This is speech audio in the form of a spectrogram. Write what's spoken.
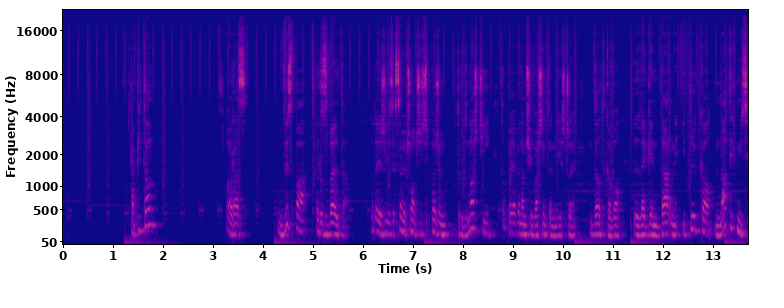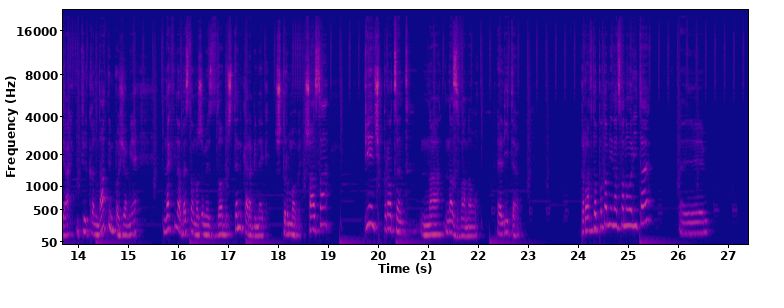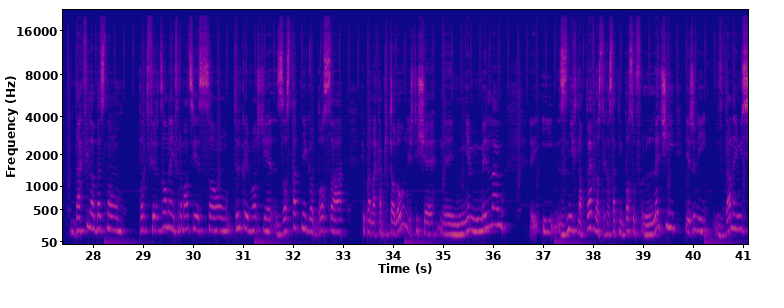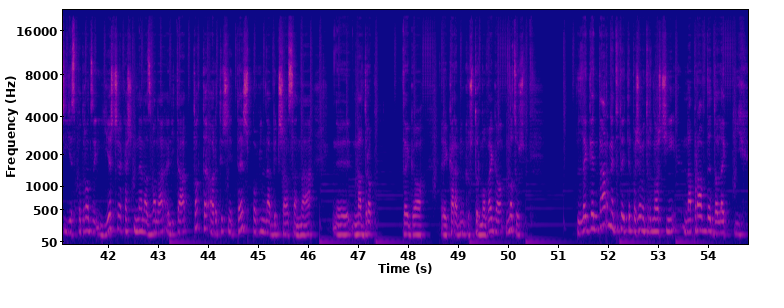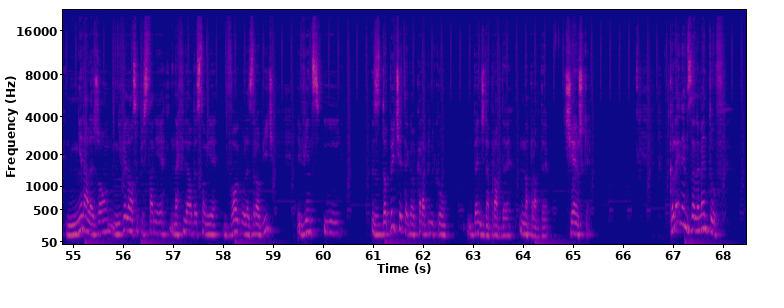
Capitol oraz Wyspa Roosevelta. Tutaj, jeżeli zechcemy przełączyć poziom trudności, to pojawia nam się właśnie ten jeszcze dodatkowo legendarny. I tylko na tych misjach, i tylko na tym poziomie, na chwilę obecną możemy zdobyć ten karabinek szturmowy. Szansa 5% na nazwaną elitę. Prawdopodobnie nazwaną elitę? Yy, na chwilę obecną potwierdzone informacje są tylko i wyłącznie z ostatniego bossa chyba na Kapitolu, jeśli się y, nie mylę. Y, I z nich na pewno, z tych ostatnich bossów leci. Jeżeli w danej misji jest po drodze jeszcze jakaś inna nazwana elita, to teoretycznie też powinna być szansa na, y, na drop tego karabinku szturmowego. No cóż, legendarne tutaj te poziomy trudności naprawdę do lekkich nie należą. Niewiele osób jest w stanie na chwilę obecną je w ogóle zrobić, więc i zdobycie tego karabinku będzie naprawdę, naprawdę ciężkie. Kolejnym z elementów,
